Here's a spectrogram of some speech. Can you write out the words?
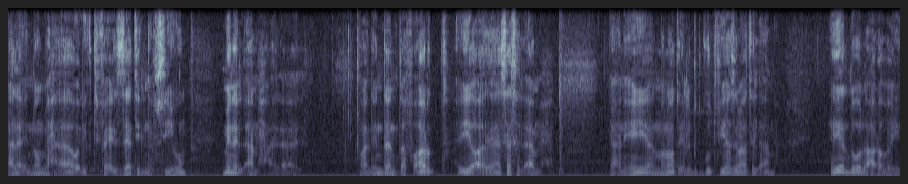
على إنهم يحققوا الاكتفاء الذاتي لنفسيهم من القمح على الأقل. وبعدين ده أنت في أرض هي أساس القمح. يعني هي المناطق اللي بتجود فيها زراعة القمح. هي الدول العربية.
